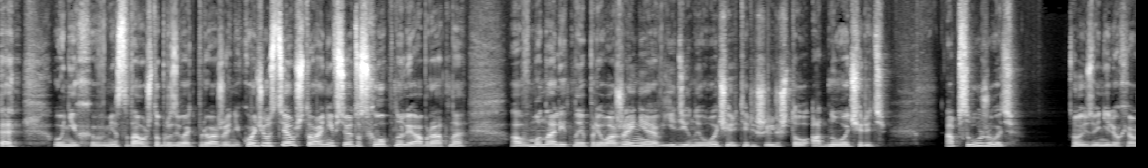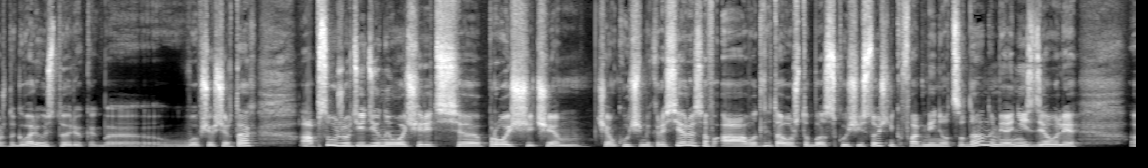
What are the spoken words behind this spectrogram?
у них, вместо того, чтобы развивать приложение. Кончилось тем, что они все это схлопнули обратно в монолитное приложение в единую очередь и решили, что одну очередь обслуживать ну, извини, Лех, я уже договорю историю как бы э, в общих чертах, обслуживать единую очередь э, проще, чем, чем куча микросервисов, а вот для того, чтобы с кучей источников обмениваться данными, они сделали э,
